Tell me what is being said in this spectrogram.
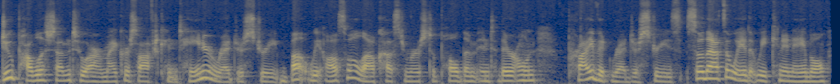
do publish them to our Microsoft Container Registry, but we also allow customers to pull them into their own private registries. So that's a way that we can enable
